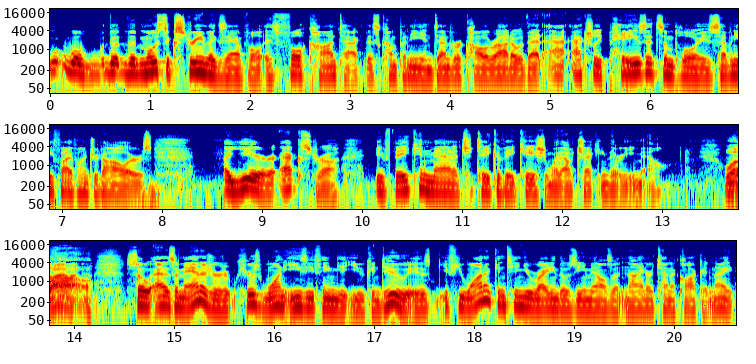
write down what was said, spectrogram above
well, the, the most extreme example is Full Contact, this company in Denver, Colorado, that a- actually pays its employees $7,500 a year extra if they can manage to take a vacation without checking their email. Well, wow. so as a manager, here's one easy thing that you can do is if you want to continue writing those emails at 9 or 10 o'clock at night,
